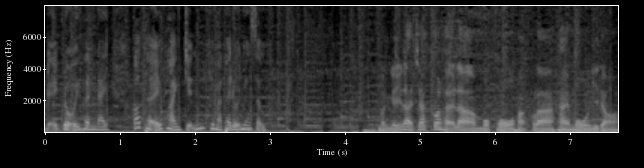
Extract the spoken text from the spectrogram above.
để đội hình này có thể hoàn chỉnh khi mà thay đổi nhân sự? Mình nghĩ là chắc có thể là một mùa hoặc là hai mùa gì đó.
